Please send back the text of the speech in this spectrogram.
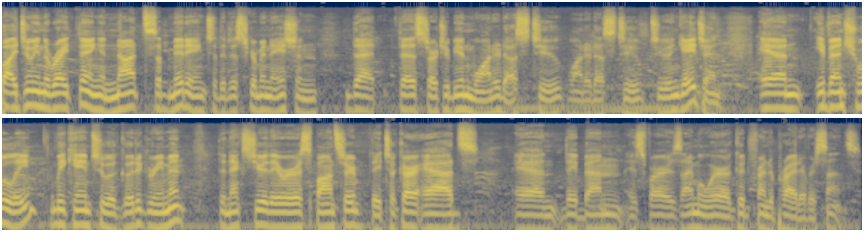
by doing the right thing and not submitting to the discrimination that the Star Tribune wanted us to wanted us to to engage in. And eventually, we came to a good agreement. The next year, they were a sponsor. They took our ads, and they've been, as far as I'm aware, a good friend of Pride ever since.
